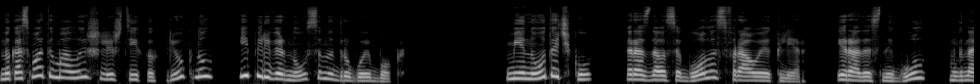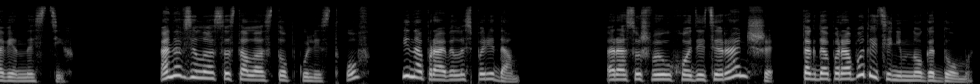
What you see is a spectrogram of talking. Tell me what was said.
Но косматый малыш лишь тихо хрюкнул и перевернулся на другой бок. «Минуточку!» — раздался голос фрау Эклер, и радостный гул мгновенно стих. Она взяла со стола стопку листков и направилась по рядам. «Раз уж вы уходите раньше, тогда поработайте немного дома».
